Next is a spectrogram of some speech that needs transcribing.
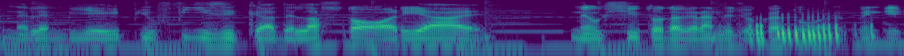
nell'NBA più fisica della storia e ne è uscito da grande giocatore, quindi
